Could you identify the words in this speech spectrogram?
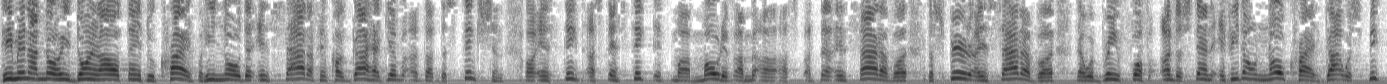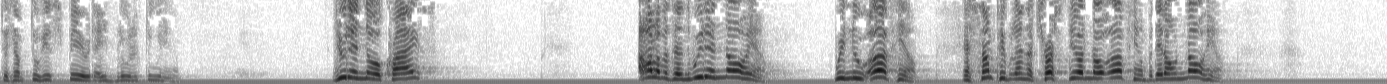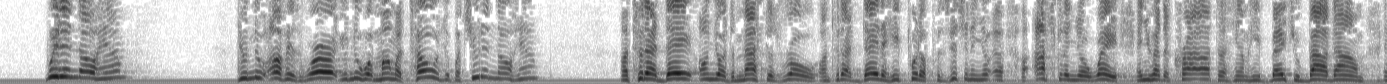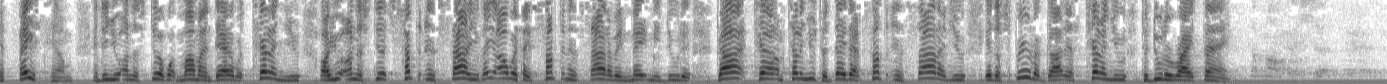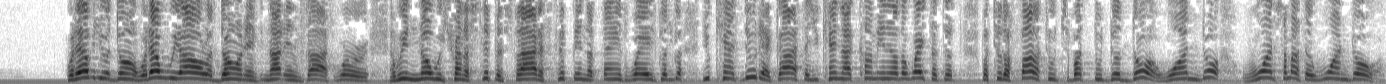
He may not know he's doing all things through Christ, but he knows that inside of him, because God has given us a distinction or instinct, a instinctive motive uh, uh, uh, inside of us, the spirit inside of us that would bring forth understanding. If he don't know Christ, God will speak to him through his spirit that he blew it through him. You didn't know Christ. All of us, and we didn't know him. We knew of him. And some people in the church still know of him, but they don't know him. We didn't know him. You knew of his word. You knew what mama told you, but you didn't know him until that day on your Damascus road, until that day that he put a position in your, uh, an obstacle in your way, and you had to cry out to him. He bade you bow down and face him, and then you understood what mama and dad were telling you, or you understood something inside of you. They always say something inside of me made me do this. God, tell, I'm telling you today that something inside of you is the Spirit of God that's telling you to do the right thing. Whatever you're doing, whatever we all are doing and not in God's word, and we know we're trying to slip and slide and slip into things ways, you can't do that. God said you cannot come any other way to, to, but to the Father, to, but to the door. One door. One, somebody say one door.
